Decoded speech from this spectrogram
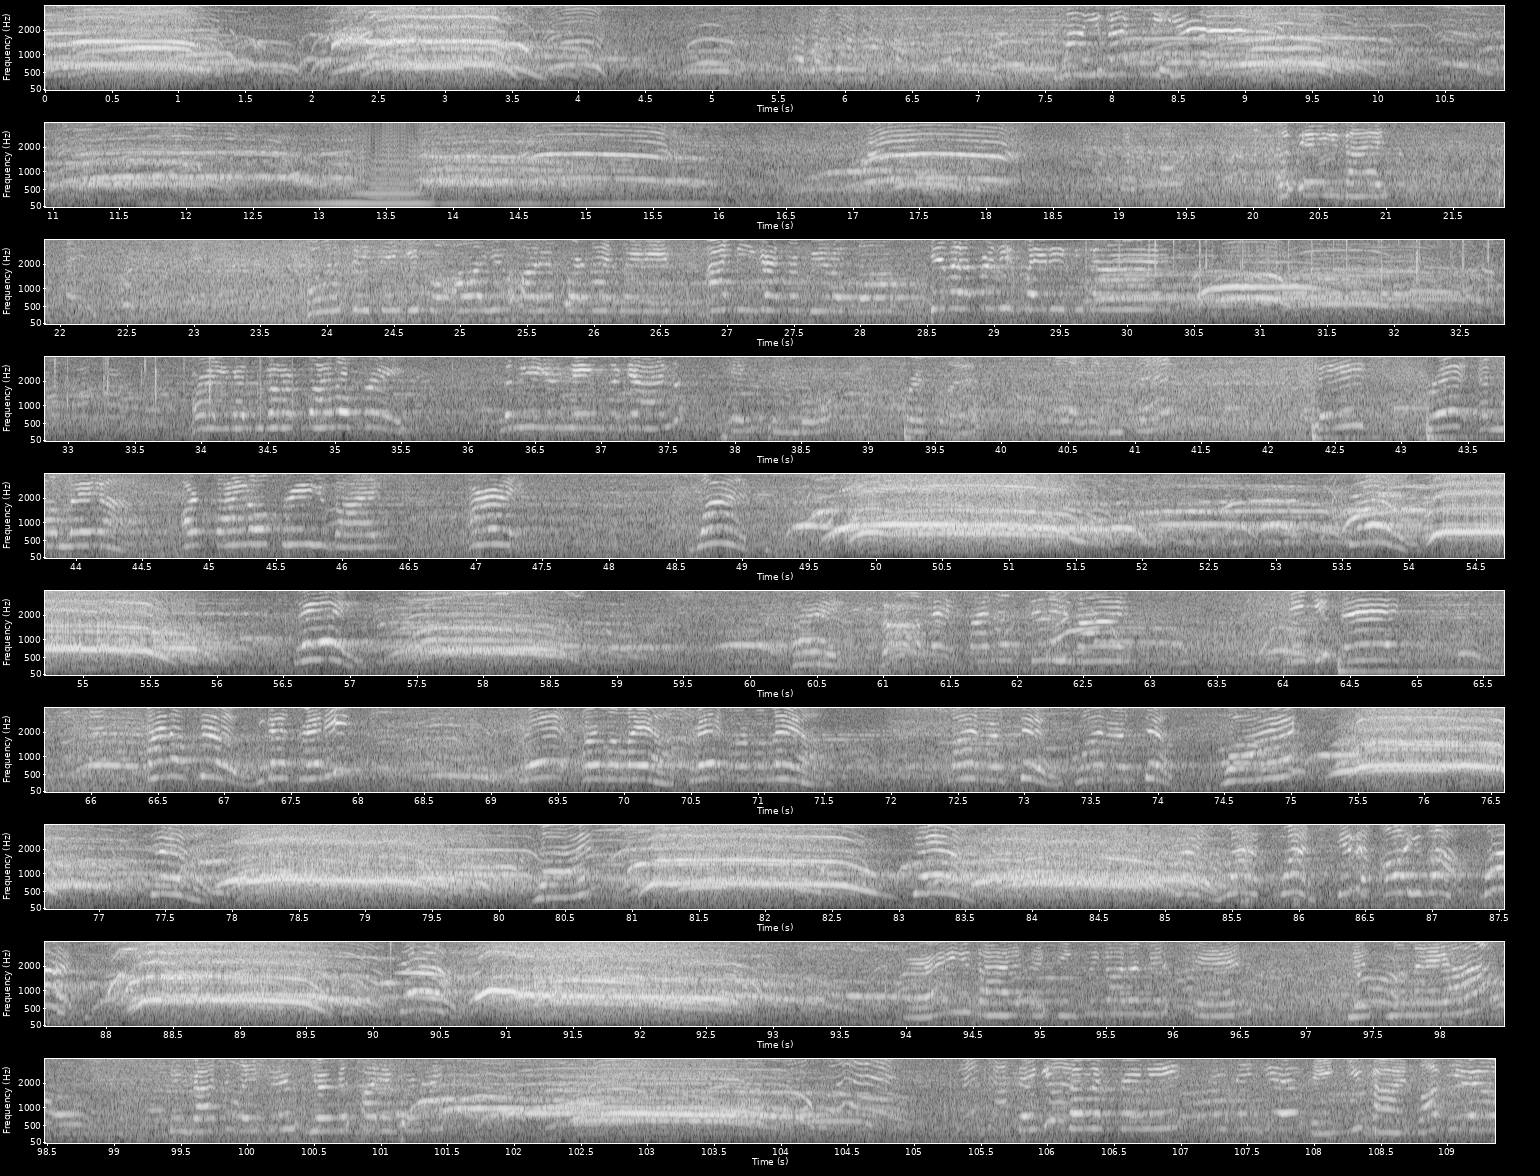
Thank you for all you hot import night ladies. I think you guys are beautiful. Give it up for these ladies, you guys. All right, you guys, we got our final three. Let me hear your names again. Paige Campbell, Bliss, Elena Doucet, Paige, Brit, and Malaya. Our final three, you guys. All right. One. Two. Three. All right. Okay, final two, you guys. Thank you, Paige. Final two. You guys ready? Brit or Malaya? Brit or Malaya? One or two? One or two? One. Two. One. Two. All right, last one. Give it all you got. One. Two. All right, you guys. I think we got a Miss Hin. Miss Malaya. Congratulations. You're Miss Hot Night. Thank you so much, Brittany. Thank you. Thank you guys. Love you.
